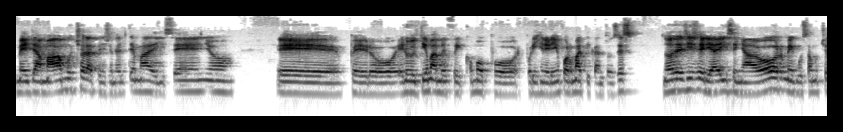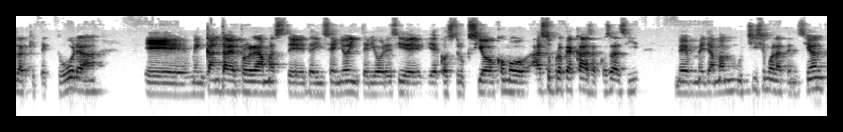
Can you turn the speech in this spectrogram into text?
Me llamaba mucho la atención el tema de diseño, eh, pero en última me fui como por, por ingeniería informática. Entonces, no sé si sería diseñador, me gusta mucho la arquitectura, eh, me encanta ver programas de, de diseño de interiores y de, y de, construcción, como haz tu propia casa, cosas así me, llama muchísimo la atención.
